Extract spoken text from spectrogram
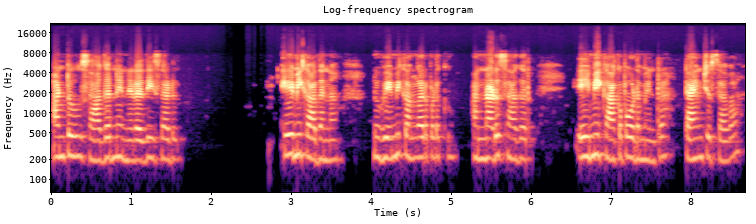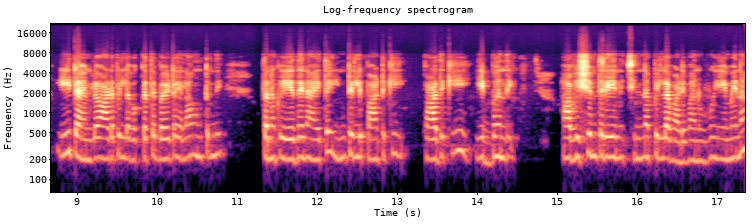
అంటూ సాగర్ని నిలదీశాడు. ఏమీ కాదన్నా నువ్వేమీ కంగారు పడకు అన్నాడు సాగర్. ఏమీ కాకపోవడం ఏంట్రా? టైం చూసావా? ఈ టైంలో ఆడపిల్ల ఒక్కతే బయట ఎలా ఉంటుంది? తనకు ఏదైనా అయితే ఇంటిల్లి పాటికి పాదికి ఇబ్బంది. ఆ విషయం తెలియని చిన్న పిల్లవాడివా నువ్వు? ఏమైనా?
